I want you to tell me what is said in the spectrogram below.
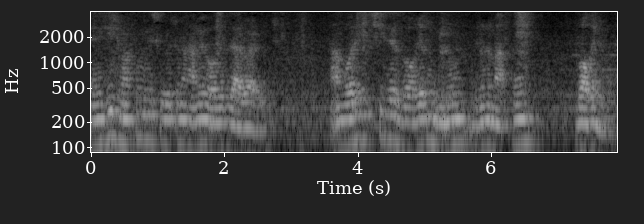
یعنی هیچ مفهومی نیست که بتونه همه واقعیت در بر همواره هیچ چیز از واقعیت بیرون بیرون مفهوم باقی میمونه.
